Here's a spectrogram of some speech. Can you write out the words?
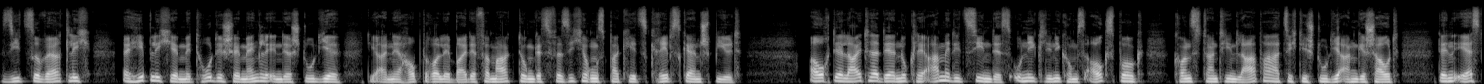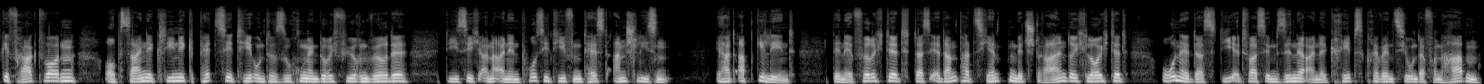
sieht so wörtlich erhebliche methodische Mängel in der Studie, die eine Hauptrolle bei der Vermarktung des Versicherungspakets Krebscan spielt. Auch der Leiter der Nuklearmedizin des Uniklinikums Augsburg, Konstantin Lapa, hat sich die Studie angeschaut, denn er ist gefragt worden, ob seine Klinik PET-CT-Untersuchungen durchführen würde, die sich an einen positiven Test anschließen. Er hat abgelehnt, denn er fürchtet, dass er dann Patienten mit Strahlen durchleuchtet, ohne dass die etwas im Sinne einer Krebsprävention davon haben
